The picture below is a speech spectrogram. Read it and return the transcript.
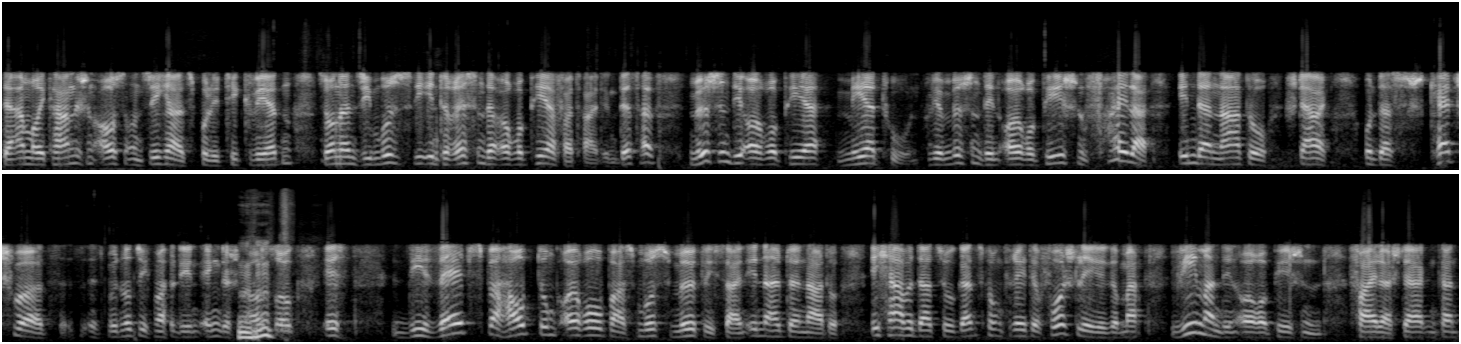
der amerikanischen Außen- und Sicherheitspolitik werden, sondern sie muss die Interessen der Europäer verteidigen. Deshalb müssen die Europäer mehr tun. Wir müssen den europäischen Pfeiler in der NATO stärken. Und das Catchword, jetzt benutze ich mal den englischen mhm. Ausdruck, ist die Selbstbehauptung Europas muss möglich sein innerhalb der NATO. Ich habe dazu ganz konkrete Vorschläge gemacht, wie man den europäischen Pfeiler stärken kann,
